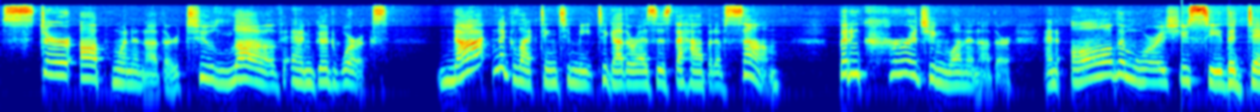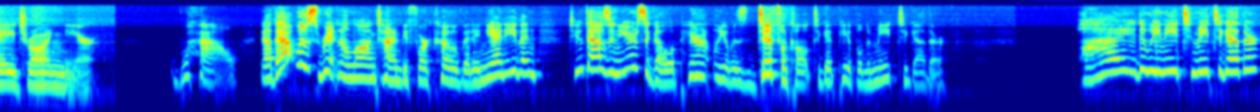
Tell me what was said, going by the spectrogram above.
stir up one another to love and good works, not neglecting to meet together as is the habit of some, but encouraging one another, and all the more as you see the day drawing near. Wow. Now, that was written a long time before COVID, and yet, even 2,000 years ago, apparently it was difficult to get people to meet together. Why do we need to meet together?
